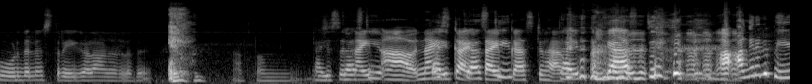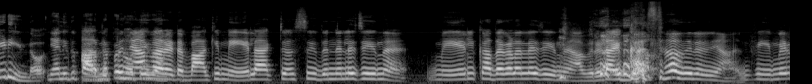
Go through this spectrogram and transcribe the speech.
കൂടുതലും സ്ത്രീകളാണുള്ളത്. അപ്പം അങ്ങനെ ഒരു പേടിയുണ്ടോ? ഞാൻ ഇത് പറഞ്ഞപ്പോ ഞാൻ പറയട്ടെ ബാക്കി മെയിൽ ആക്ടേഴ്സ് ഇതന്നെയല്ലേ ചെയ്യുന്നേ? മെയിൽ കഥകളല്ലേ ചെയ്യുന്നത് അവർ ടൈപ്പ് കാസ്റ്റ് ആവുന്നില്ല. ഞാൻ ഫീമെയിൽ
